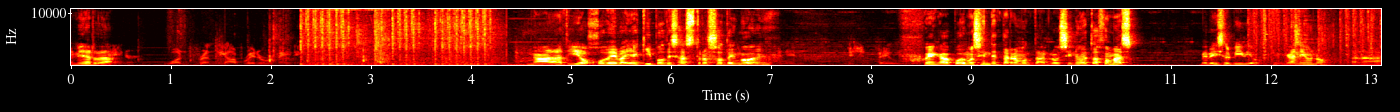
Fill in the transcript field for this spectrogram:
Mierda. Nada, tío, joder, vaya equipo desastroso tengo, ¿eh? Venga, podemos intentar remontarlo. Si no, de todas formas, veréis el vídeo, gane o no. Para,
